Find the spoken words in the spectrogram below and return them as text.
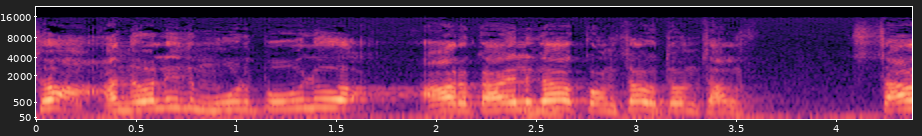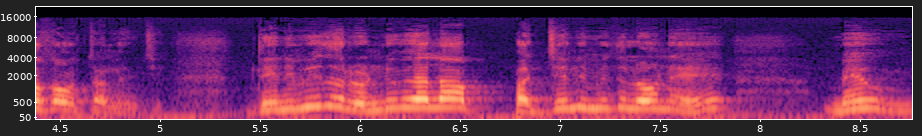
సో అందువల్ల ఇది మూడు పువ్వులు ఆరు కాయలుగా కొనసాగుతుంది చాలా చాలా సంవత్సరాల నుంచి. దీని మీద రెండు వేల పద్దెనిమిదిలోనే మేము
